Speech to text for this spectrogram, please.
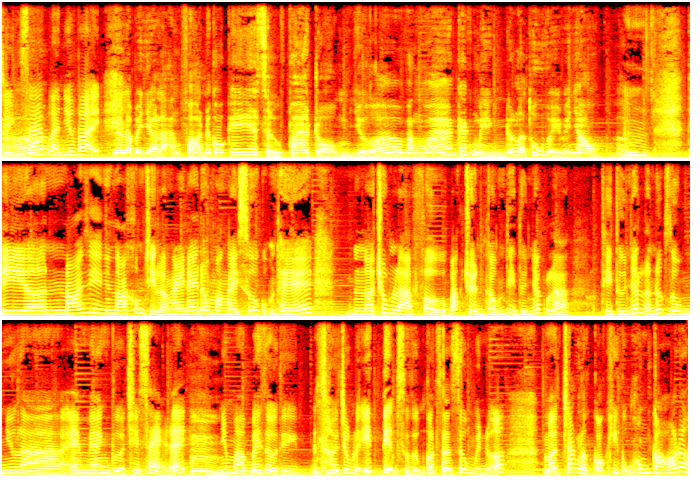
chính Đó. xác là như vậy nên là bây giờ là ăn phở nó có cái sự pha trộn giữa văn hóa các miền rất là thú vị với nhau ừ. Ừ. Thì ờ, nói gì thì nói không chỉ là ngày nay đâu mà ngày xưa cũng thế. Nói chung là phở Bắc truyền thống thì thứ nhất là thì thứ nhất là nước dùng như là em với anh vừa chia sẻ đấy. Ừ. Nhưng mà bây giờ thì nói chung là ít tiệm sử dụng con sá dùng này nữa mà chắc là có khi cũng không có đâu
